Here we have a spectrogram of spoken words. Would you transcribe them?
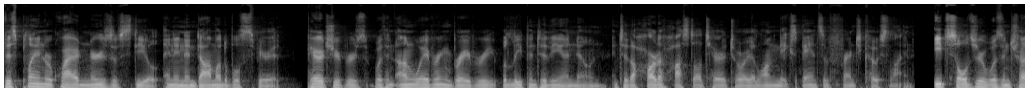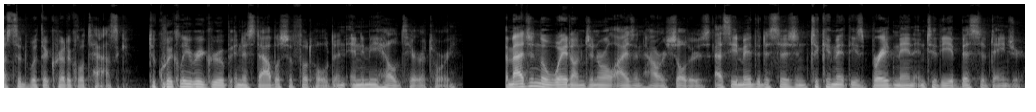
This plan required nerves of steel and an indomitable spirit. Paratroopers, with an unwavering bravery, would leap into the unknown, into the heart of hostile territory along the expansive French coastline. Each soldier was entrusted with a critical task to quickly regroup and establish a foothold in enemy held territory. Imagine the weight on General Eisenhower's shoulders as he made the decision to commit these brave men into the abyss of danger.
